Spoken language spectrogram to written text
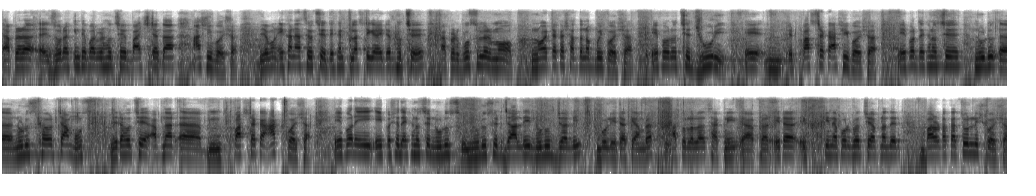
আপনারা জোড়া কিনতে পারবেন হচ্ছে বাইশ টাকা আশি পয়সা। যেমন এখানে আছে হচ্ছে দেখেন প্লাস্টিকের আইটেম হচ্ছে আপনার গোসলের মগ, নয় টাকা সাতানব্বই পয়সা। এরপর হচ্ছে ঝুড়ি পাঁচ টাকা আশি পয়সা। এরপর দেখেন হচ্ছে নুডু নুডলস খাওয়ার চামচ, যেটা হচ্ছে আপনার পাঁচ টাকা আট পয়সা। এরপর এই এই পাশে দেখেন হচ্ছে নুডুস নুডুসের জালি নুডুস জালি বলি এটাকে আমরা। হাতলালা ছাকনি আপনার এটা কিনা পড়বে হচ্ছে আপনাদের বারো টাকা চল্লিশ পয়সা।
